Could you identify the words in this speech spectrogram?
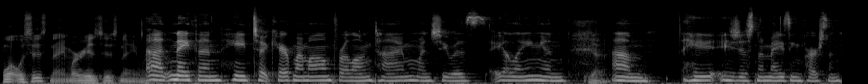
What was his name, or is his name? uh, Nathan. He took care of my mom for a long time when she was ailing, and Yeah. um, he, he's just an amazing person.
